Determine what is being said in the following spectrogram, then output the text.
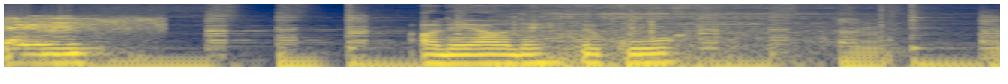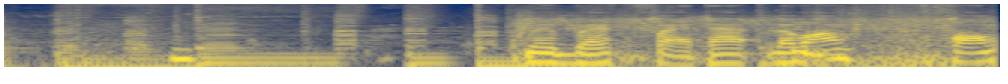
แตกหนึ่งเอาเลยเอาเลยเดี๋ยวกูไม่แบ็คแฟดอะระวังของ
